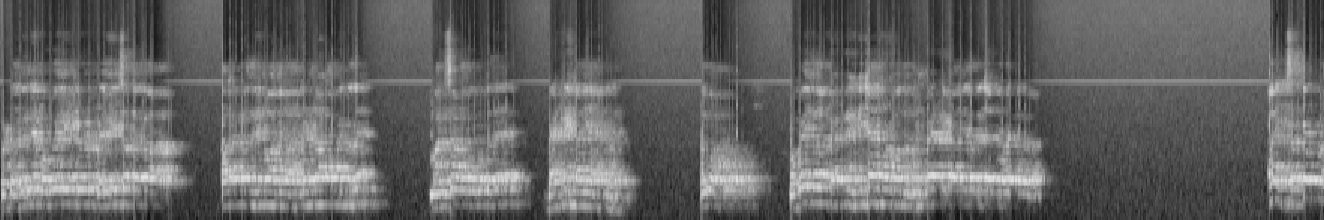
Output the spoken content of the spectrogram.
ಬಟ್ ಅದನ್ನೇ ಮೊಬೈಲ್ ಇಟ್ಕೊಂಡು ಬೆಳಗಿನ ಸತಕ ಕಾಲ ಕಳೆದ್ರೆ ಏನೂ ಆಗಲ್ಲ ಕಣ್ಣು ಹೋಗ್ತದೆ ಮನಸ್ಸು ಹಾಳಾಗೋಗ್ತದೆ ಬ್ಯಾಟ್ರಿ ಖಾಲಿ ಆಗ್ತದೆ ಅಲ್ವಾ ಮೊಬೈಲ್ ಎಲ್ಲ ಬ್ಯಾಟ್ರಿ ರೀಚಾರ್ಜ್ ಮಾಡ್ಬೋದು ನಿಮ್ ಬ್ಯಾಟ್ರಿ ಖಾಲಿ ಆದ್ರೆ ರೀಚಾರ್ಜ್ ಮಾಡಕ್ಕಾಗಲ್ಲ ಅಲ್ಲ ಇದು ಸತ್ಯ ಕೂಡ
